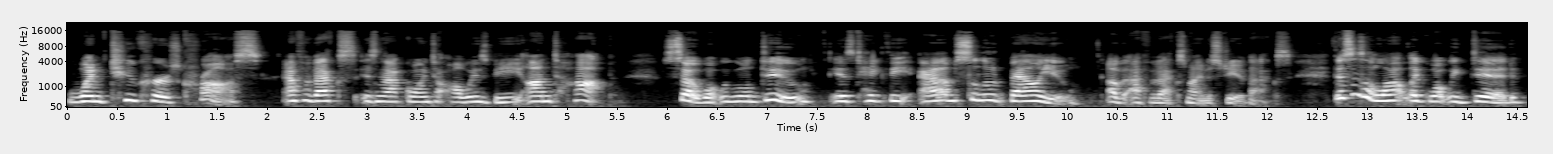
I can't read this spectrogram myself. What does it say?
When two curves cross, f of x is not going to always be on top. So what we will do is take the absolute value of f of x minus g of x. This is a lot like what we did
